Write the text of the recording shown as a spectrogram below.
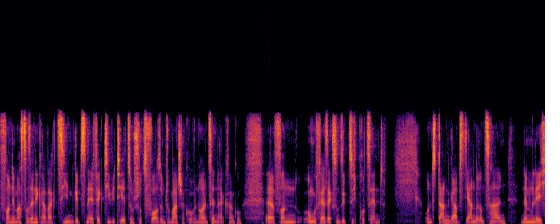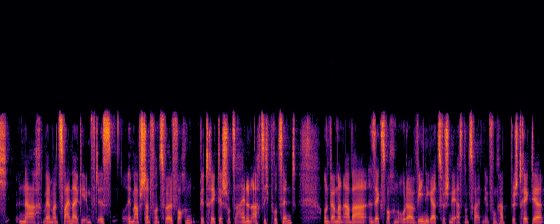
von dem AstraZeneca-Vakzin gibt es eine Effektivität zum Schutz vor symptomatischer Covid-19-Erkrankung äh, von ungefähr 76 Prozent. Und dann gab es die anderen Zahlen, nämlich nach, wenn man zweimal geimpft ist, im Abstand von zwölf Wochen beträgt der Schutz 81 Prozent. Und wenn man aber sechs Wochen oder weniger zwischen der ersten und zweiten Impfung hat, beträgt der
